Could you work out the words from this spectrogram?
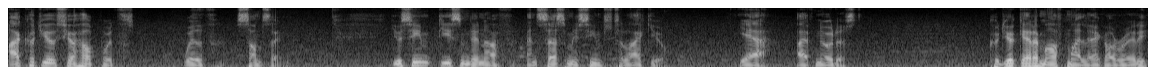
I could use your help with, with something. You seem decent enough, and Sesame seems to like you. Yeah, I've noticed. Could you get him off my leg already?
